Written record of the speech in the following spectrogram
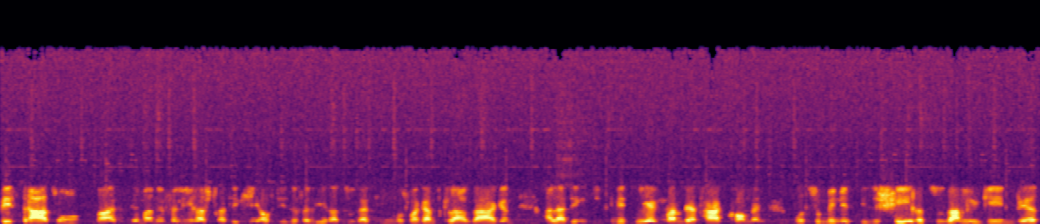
Bis dato war es immer eine Verliererstrategie, auf diese Verlierer zu setzen, muss man ganz klar sagen. Allerdings wird irgendwann der Tag kommen, wo zumindest diese Schere zusammengehen wird,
